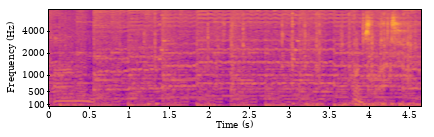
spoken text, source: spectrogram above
Um... Onslaught. Ow.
